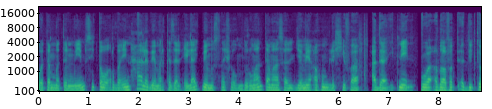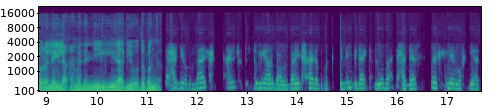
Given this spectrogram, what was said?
وتم تنويم 46 حالة بمركز العلاج بمستشفى أم درمان تماثل جميعهم للشفاء عدا اثنين. وأضافت الدكتورة ليلى حمد النيل لراديو دبنجا لحد يوم امبارح 1344 حالة مؤكدة. من بداية الوباء لحد هسه اثنين وفيات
